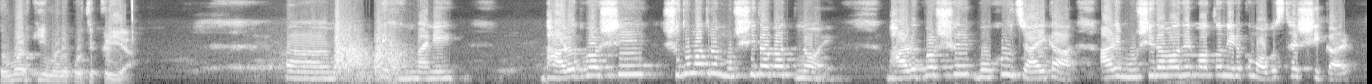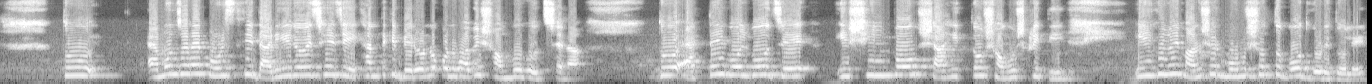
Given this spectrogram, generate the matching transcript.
তোমার কি মানে প্রতিক্রিয়া? মানে ভারতবর্ষে শুধুমাত্র মুর্শিদাবাদ নয়, ভারতবর্ষে বহু জায়গা আর এই মুর্শিদাবাদের মতন এরকম অবস্থার শিকার। তো এমন জায়গায় পরিস্থিতি দাঁড়িয়ে রয়েছে যে এখান থেকে বেরোনো কোনোভাবেই সম্ভব হচ্ছে না। তো একটাই বলব যে এই শিল্প, সাহিত্য, সংস্কৃতি, এইগুলোই মানুষের মনুষ্যত্ব বোধ গড়ে তোলে।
